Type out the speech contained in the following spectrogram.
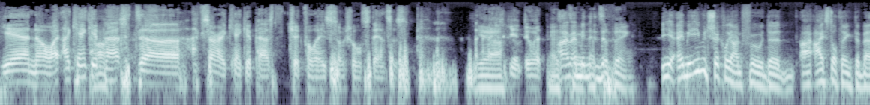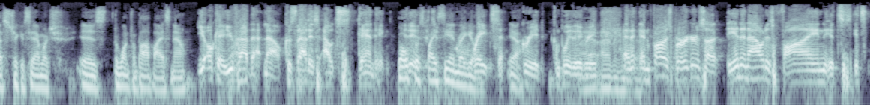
yeah, no, I, I can't get tough. past. Uh, I'm sorry, I can't get past Chick Fil A's social stances. Yeah, I can't do it. that's, I- I mean, that's the- the thing. Yeah, I mean, even strictly on food, the I, I still think the best chicken sandwich is the one from Popeyes now. You, okay, you've had that now because that is outstanding. Both It for is. It's spicy a and regular. Great, sa- Yeah. agreed. Completely agreed. I haven't and and as far as burgers, uh, In and Out is fine. It's it's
